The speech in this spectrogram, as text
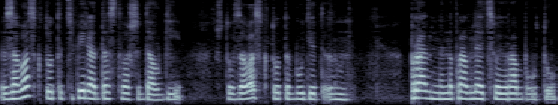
за вас кто-то теперь отдаст ваши долги, что за вас кто-то будет эм, правильно направлять свою работу,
